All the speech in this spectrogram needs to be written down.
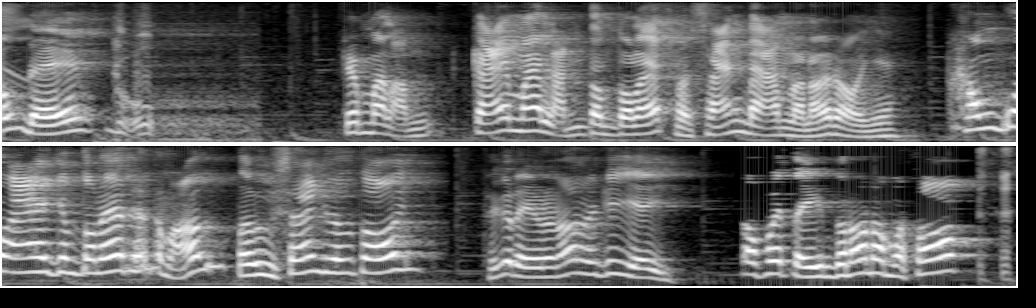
tốn điện cái máy lạnh cái máy lạnh trong toilet hồi sáng đam là nói rồi nha. Không có ai trong toilet hết nó mở. Từ sáng cho tới tối. Thì cái điều này nói lên cái gì? Đâu phải tiền tụi nó đâu mà sót.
